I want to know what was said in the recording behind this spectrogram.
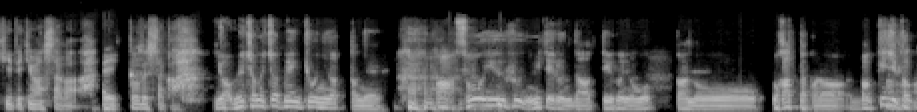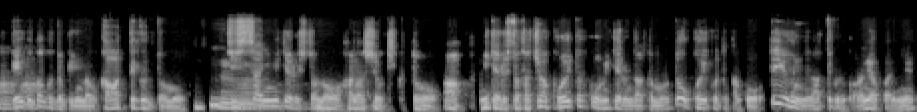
聞いてきましたが、はい、どうでしたか？いや、めちゃめちゃ勉強になったね。あ、そういうふうに見てるんだっていうふうに思っあのー、分かったから、まあ、記事書く、原稿書くときにも変わってくると思う。実際に見てる人の話を聞くと、あ、見てる人たちはこういうとこを見てるんだと思うと、こういうこと書こうっていうふうになってくるからね、やっぱりね。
